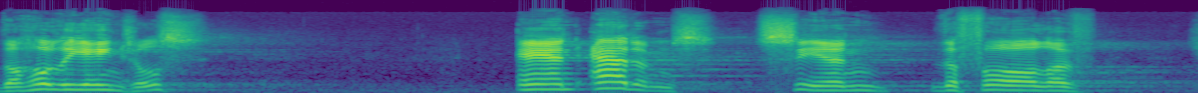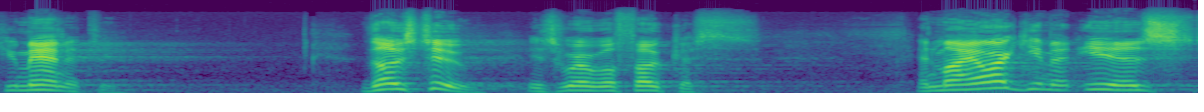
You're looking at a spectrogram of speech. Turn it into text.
the holy angels, and Adam's sin, the fall of humanity. Those two is where we'll focus. And my argument is,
